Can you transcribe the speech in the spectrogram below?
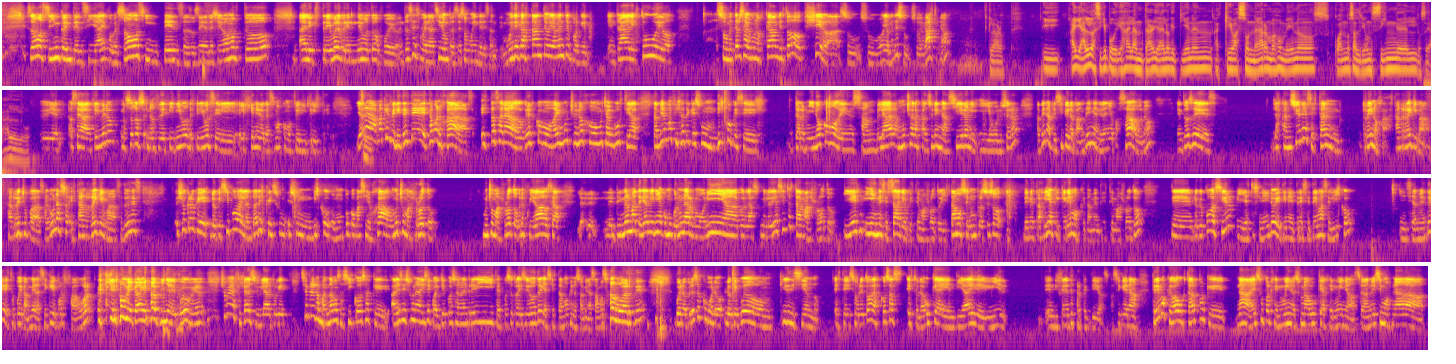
Somos cinco intensidades porque somos intensas, o sea, lo llevamos todo al extremo, lo prendemos todo fuego. Entonces, bueno, ha sido un proceso muy interesante. Muy desgastante, obviamente, porque entrar al estudio, someterse a algunos cambios, todo lleva su, obviamente, su, su desgaste, ¿no? Claro. ¿Y hay algo así que podrías adelantar ya de lo que tienen? ¿A qué va a sonar más o menos? ¿Cuándo saldría un single? O sea, algo. Bien, o sea, primero nosotros nos definimos, definimos el, género que hacemos como felitriste. Y ahora, más que felitriste, estamos enojadas. Está salado, pero es como hay mucho enojo, mucha angustia. También vos fíjate que es un disco que se terminó como de ensamblar, muchas de las canciones nacieron y, evolucionaron también al principio de la pandemia, en el año pasado, ¿no? Entonces, las canciones están re enojadas, están re quemadas, están re chupadas, algunas están re quemadas. Entonces, yo creo que lo que sí puedo adelantar es que es un, es un disco como un poco más enojado, mucho más roto, mucho más roto, menos cuidado, o sea, el primer material venía como con una armonía, con las melodías, y esto está más roto. Y es, y es necesario que esté más roto. Y estamos en un proceso de nuestras vidas que queremos que también esté más roto. Eh, lo que puedo decir, y esto es inédito, que tiene 13 temas el disco, inicialmente, esto puede cambiar, así que por favor, que no me cague la piña de fuego. yo me voy a fijar el celular, porque siempre nos mandamos así cosas que a veces una dice cualquier cosa en una entrevista, después otra dice otra, y así estamos que nos amenazamos a muerte. Bueno, pero eso es como lo, lo que puedo ir diciendo. Este, y sobre todas las cosas, esto, la búsqueda de identidad y de vivir en diferentes perspectivas. Así que nada, creemos que va a gustar porque, nada, es súper genuino, es una búsqueda genuina, o sea, no hicimos nada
